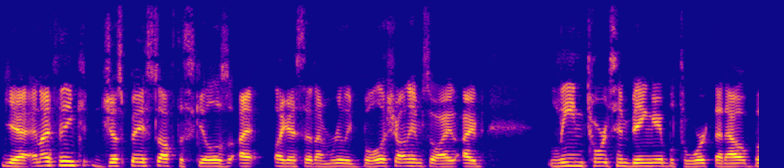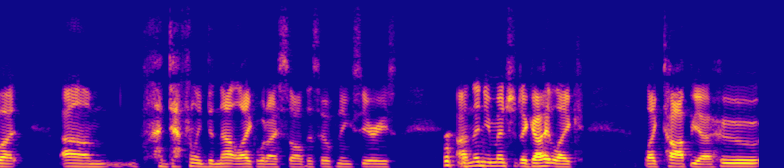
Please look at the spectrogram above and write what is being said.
Yeah, and I think just based off the skills, I like I said, I'm really bullish on him, so I I'd lean towards him being able to work that out, but um, I definitely did not like what I saw this opening series. and then you mentioned a guy like like Tapia, who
